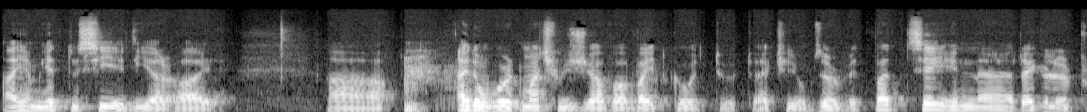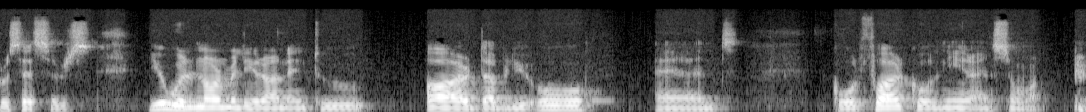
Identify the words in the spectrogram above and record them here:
I am yet to see a DRI. Uh, I don't work much with Java bytecode to, to actually observe it. But say in uh, regular processors, you will normally run into RWO and call far, call near, and so on.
